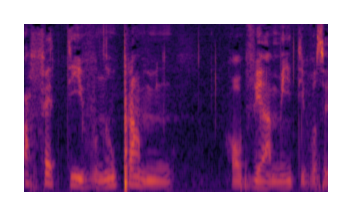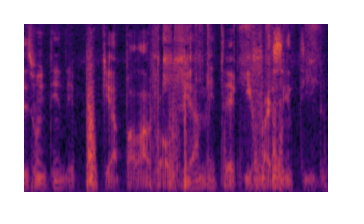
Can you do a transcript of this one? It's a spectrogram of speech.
afetivo, não para mim. Obviamente vocês vão entender porque a palavra obviamente aqui faz sentido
